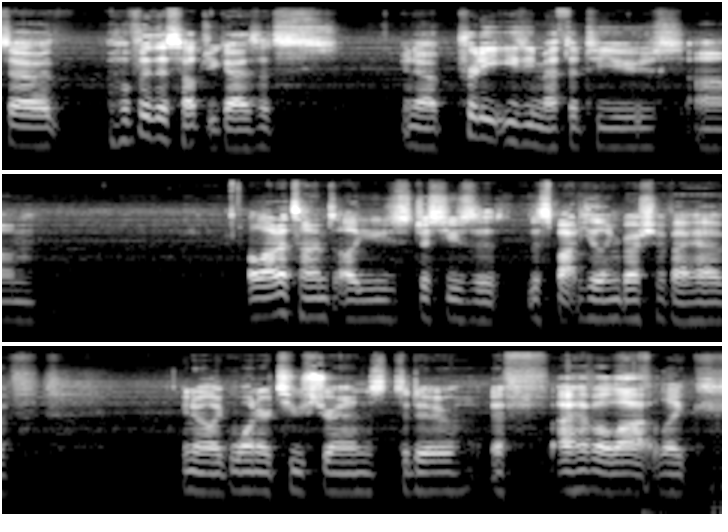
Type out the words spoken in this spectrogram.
So hopefully this helped you guys. It's you know a pretty easy method to use. Um, a lot of times I'll use just use the, the spot healing brush if I have you know like one or two strands to do if I have a lot like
